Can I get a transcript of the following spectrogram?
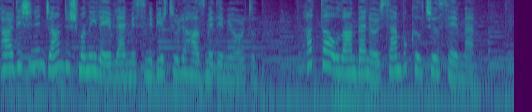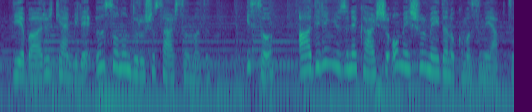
kardeşinin can düşmanıyla evlenmesini bir türlü hazmedemiyordu. Hatta ulan ben ölsem bu kılçığı sevmem diye bağırırken bile Ilson'un duruşu sarsılmadı. ISO, Adil'in yüzüne karşı o meşhur meydan okumasını yaptı.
